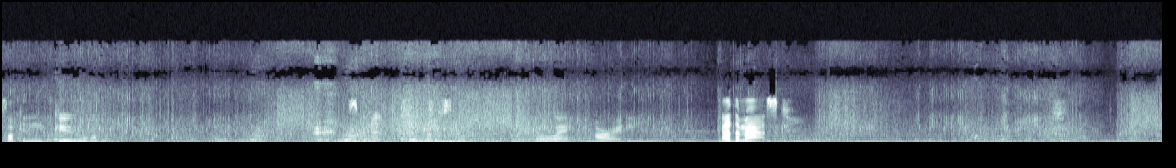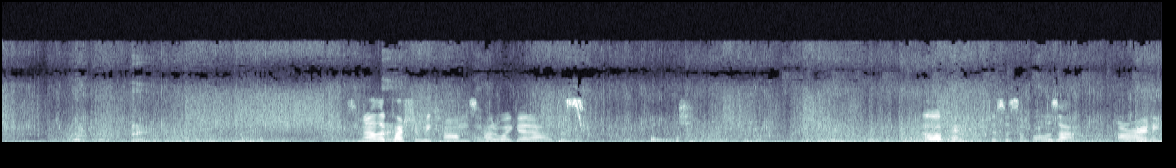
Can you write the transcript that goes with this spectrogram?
fucking goo. I'm just gonna go away. Alrighty. Got the mask. So now the question becomes, how do I get out of this hole? Oh, okay. Just as simple as that. Alrighty.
